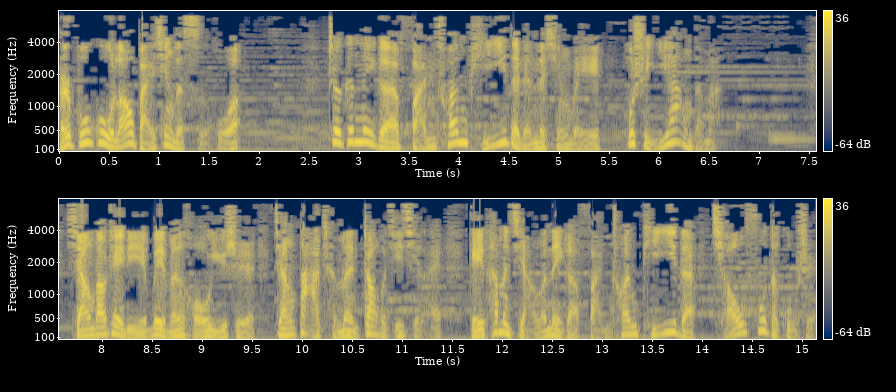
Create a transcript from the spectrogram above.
而不顾老百姓的死活，这跟那个反穿皮衣的人的行为不是一样的吗？想到这里，魏文侯于是将大臣们召集起来，给他们讲了那个反穿皮衣的樵夫的故事，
